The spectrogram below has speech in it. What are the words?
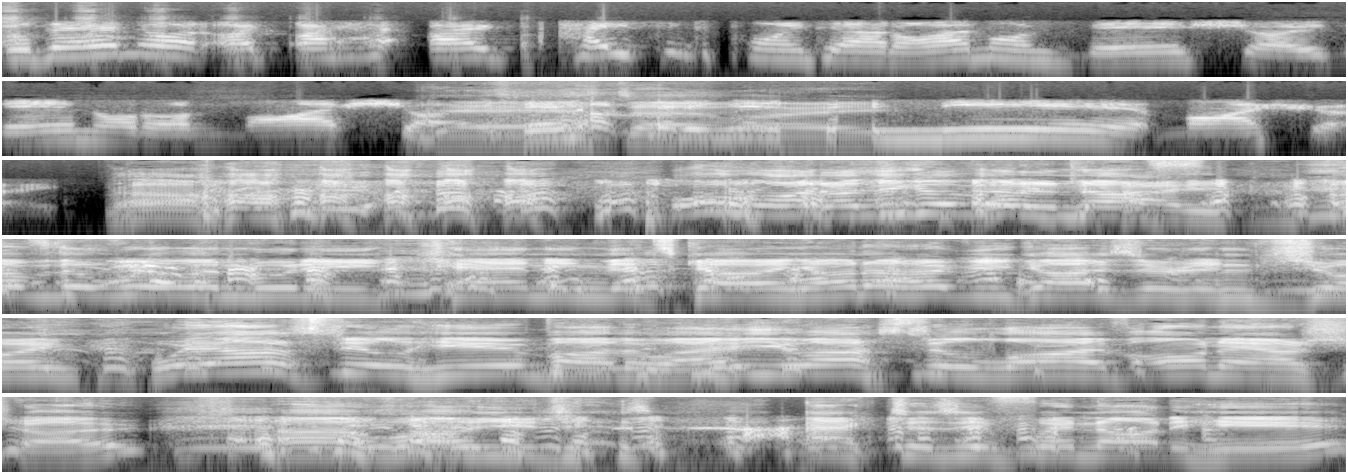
Well, they're not. I, I, I hasten to point out I'm on their show. They're not on my show. Yeah, they're not getting worry. anything near my show. All right, I think I've had enough of the Will and Woody canning that's going on. I hope you guys are enjoying. We are still here, by the way. You are still live on our show uh, while you just act as if we're not here.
